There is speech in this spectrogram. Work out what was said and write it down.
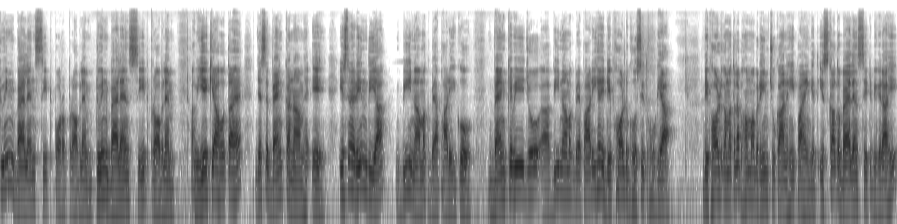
Twin balance sheet problem. Twin balance sheet problem. अब ये क्या होता है? जैसे बैंक का नाम है ए। इसने ऋण दिया बी नामक व्यापारी को। बैंक के भी जो बी नामक व्यापारी है डिफ़ॉल्ट घोषित हो गया। डिफ़ॉल्ट का मतलब हम अब ऋण चुका नहीं पाएँगे। तो इसका तो बैलेंस शीट बिगड़ा ही,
